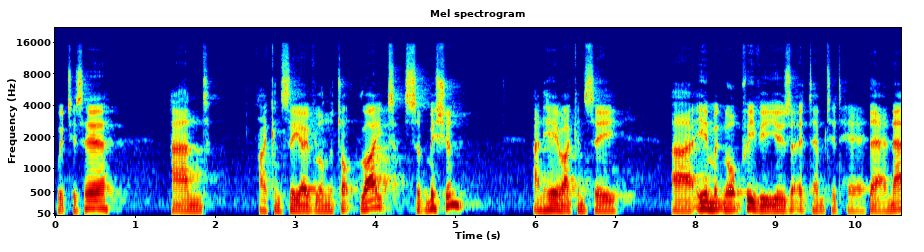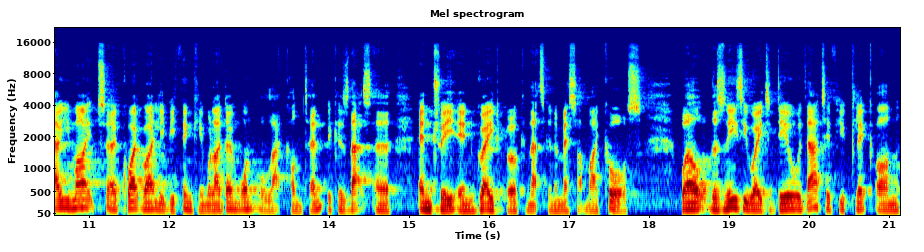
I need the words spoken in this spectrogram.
which is here, and I can see over on the top right submission. And here I can see uh, Ian McNaught preview user attempted here. There. Now you might uh, quite rightly be thinking, well, I don't want all that content because that's an entry in gradebook and that's going to mess up my course. Well, there's an easy way to deal with that. If you click on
